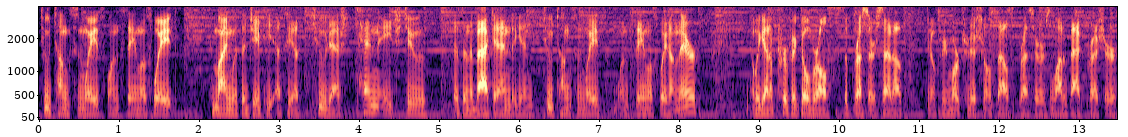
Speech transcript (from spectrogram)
two tungsten weights, one stainless weight, combined with the JP SCS 2-10H2 that's in the back end. Again, two tungsten weights, one stainless weight on there. And we got a perfect overall suppressor setup, you know, for your more traditional style suppressors, a lot of back pressure,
